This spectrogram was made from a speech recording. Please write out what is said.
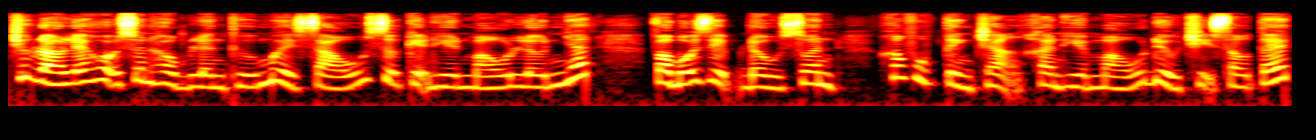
Trước đó, lễ hội Xuân Hồng lần thứ 16, sự kiện hiến máu lớn nhất vào mỗi dịp đầu xuân, khắc phục tình trạng khan hiếm máu điều trị sau Tết.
